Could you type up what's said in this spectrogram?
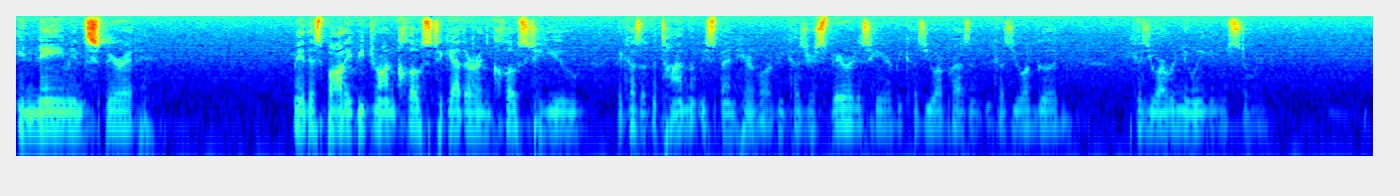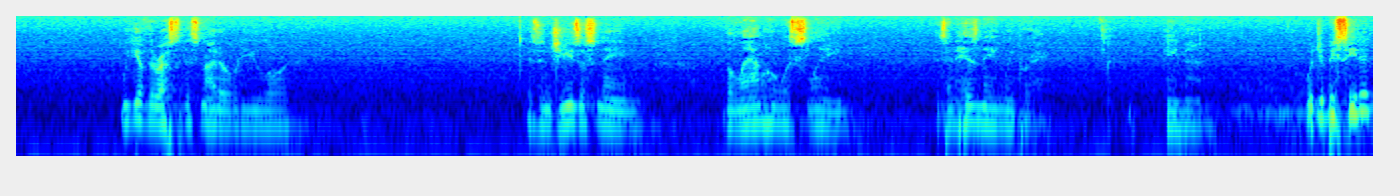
in name, in spirit. May this body be drawn close together and close to you because of the time that we spend here, Lord, because your spirit is here, because you are present, because you are good, because you are renewing and restoring. We give the rest of this night over to you, Lord. It's in Jesus' name, the Lamb who was slain. It's in his name we pray. Amen. Would you be seated?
